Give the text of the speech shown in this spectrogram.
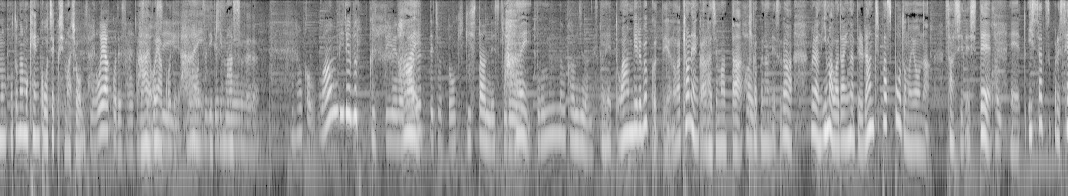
の大人も健康をチェックしましょうみたいな。親子で参加してはい、ほしい親子で、はい、できます。なんかワンビルブックっていうのがあるってちょっとお聞きしたんですけど、はい。どんな感じなんですかえー、ね。とワンビルブックっていうのが去年から始まった企画なんですが、これは今話題になっているランチパスポートのような冊子でして、はい、えー、と1冊これ1000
